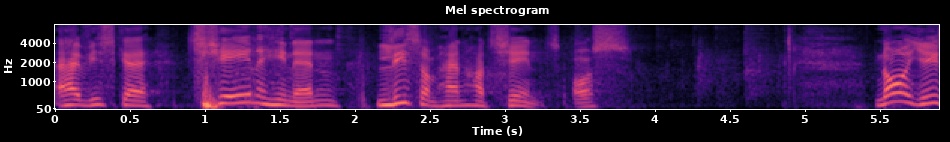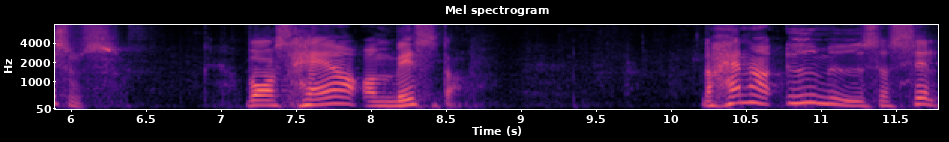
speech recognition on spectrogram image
At vi skal tjene hinanden, ligesom han har tjent os. Når Jesus, vores Herre og Mester, når han har ydmyget sig selv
